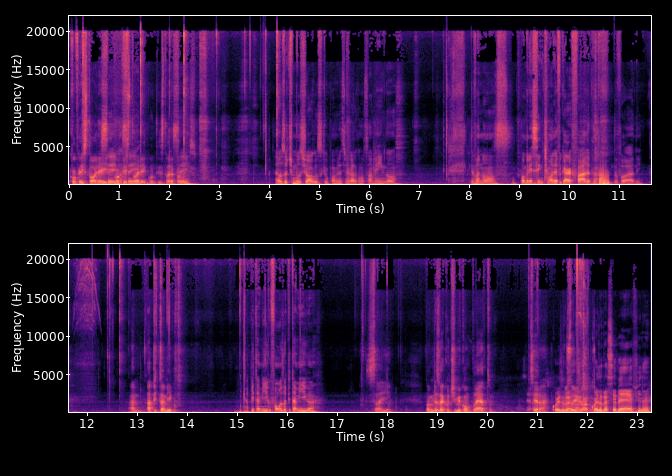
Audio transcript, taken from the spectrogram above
Qual que é a história aí? sei, Qual não que é a sei. história aí? Conta a história Não pra sei. nós. É os últimos jogos que o Palmeiras tem jogado contra o Flamengo. Levando os. O Palmeirense sente uma leve garfada do, do Voaden. A- Apito amigo. Apita amigo, famoso apita amigo. Isso aí. O Palmeiras vai com o time completo? Será? Coisa Os da, dois jogos? coisa da CBF, né?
